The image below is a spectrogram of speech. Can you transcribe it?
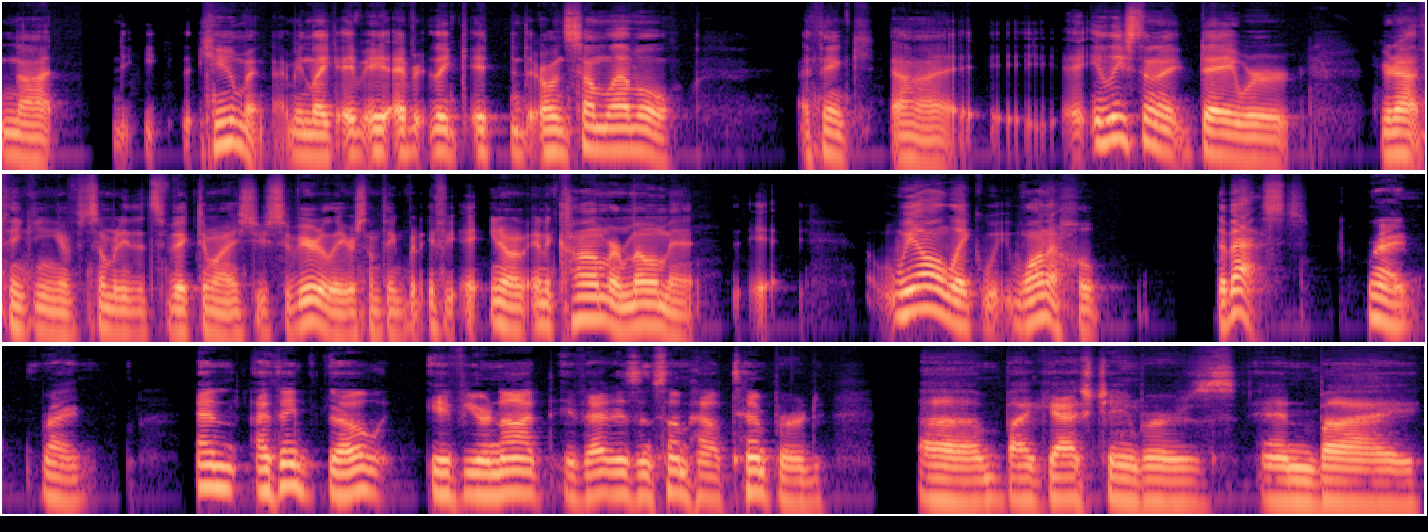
not human. I mean, like, it, it, like it, on some level, I think, uh, at least on a day where you're not thinking of somebody that's victimized you severely or something, but if you know, in a calmer moment, it, we all like we want to hope the best. Right, right. And I think though, if you're not, if that isn't somehow tempered uh, by gas chambers and by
